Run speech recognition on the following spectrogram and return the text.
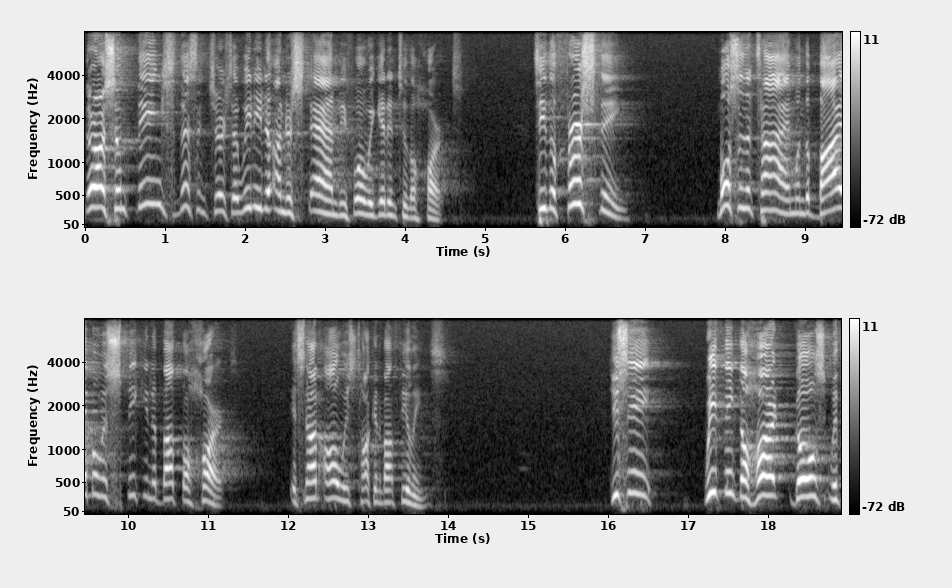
there are some things, listen, church, that we need to understand before we get into the heart. See, the first thing, most of the time, when the Bible is speaking about the heart, it's not always talking about feelings. You see, we think the heart goes with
